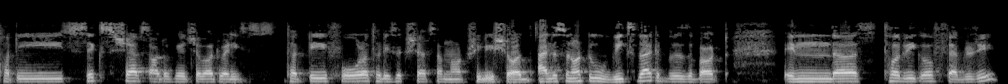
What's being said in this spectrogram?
36 chefs, out of which about 20, 34 or 36 chefs. I'm not really sure. And this was not two weeks back. It was about in the third week of February.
